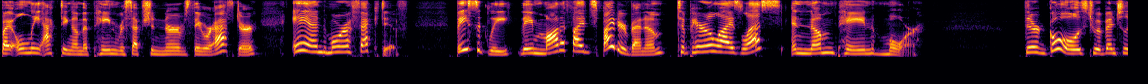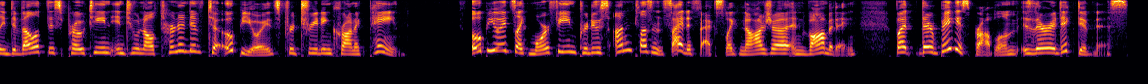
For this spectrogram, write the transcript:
by only acting on the pain reception nerves they were after, and more effective. Basically, they modified spider venom to paralyze less and numb pain more. Their goal is to eventually develop this protein into an alternative to opioids for treating chronic pain. Opioids like morphine produce unpleasant side effects like nausea and vomiting, but their biggest problem is their addictiveness.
